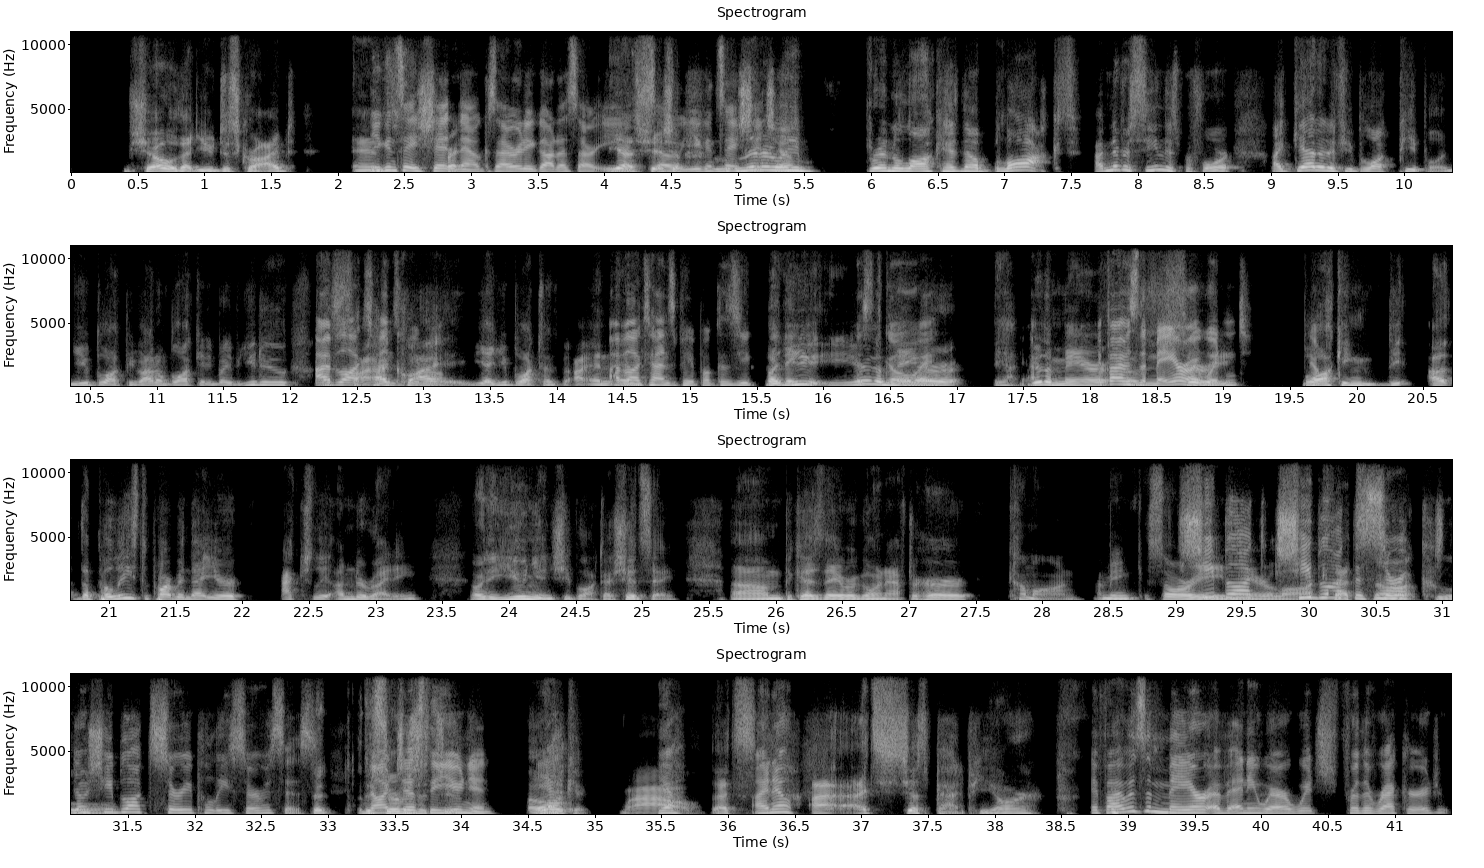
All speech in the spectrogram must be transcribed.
show that you described. And you can say shit now because I already got us our E. Yeah, shit, so you can say literally, shit show. Brenda Locke has now blocked. I've never seen this before. I get it if you block people and you block people. I don't block anybody, but you do. I block tons of people. yeah, you block tons. And, I block tons of people because you. But you, you're the mayor. Away. Yeah, you're the mayor. If I was the mayor, Surrey, I wouldn't. Blocking yep. the uh, the police department that you're actually underwriting, or the union she blocked, I should say, um, because they were going after her. Come on, I mean, sorry, she blocked. Locke, she blocked the Surrey. Cool. No, she blocked Surrey Police Services, the, the not services just the too. union. Oh, yeah. okay. Wow. Yeah. That's I know. I, it's just bad PR. if I was a mayor of anywhere, which for the record,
